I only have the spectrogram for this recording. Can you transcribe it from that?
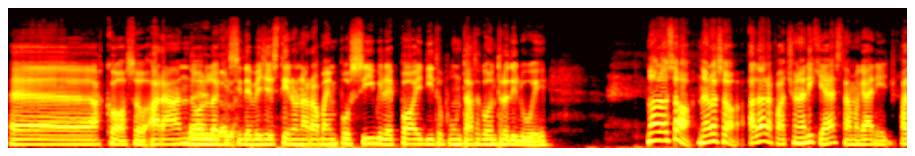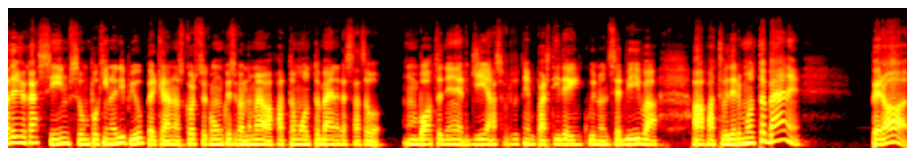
eh, a coso? A Randall, Randall. che si deve gestire una roba impossibile e poi dito puntato contro di lui. Non lo so, non lo so. Allora faccio una richiesta, magari fate giocare Sims un pochino di più, perché l'anno scorso comunque secondo me aveva fatto molto bene, era stato un botto di energia, soprattutto in partite in cui non serviva, aveva fatto vedere molto bene. Però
